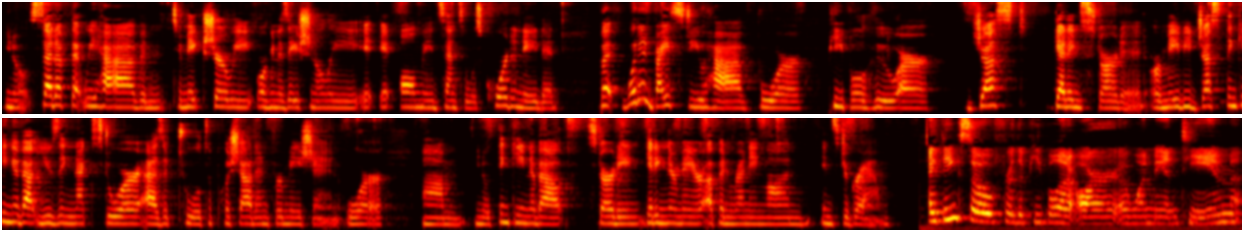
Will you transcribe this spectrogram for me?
you know, setup that we have and to make sure we organizationally, it, it all made sense. It was coordinated. But what advice do you have for people who are just getting started or maybe just thinking about using Nextdoor as a tool to push out information or, um, you know, thinking about starting, getting their mayor up and running on Instagram? I think so for the people that are a one man team,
